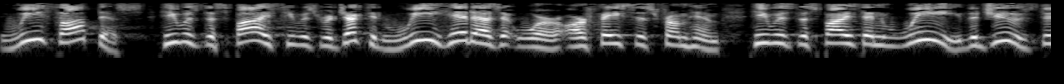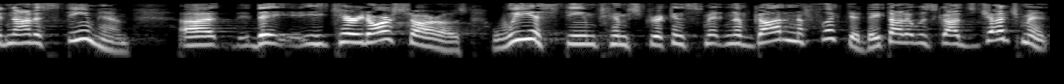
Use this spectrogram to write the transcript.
"We thought this. He was despised. He was rejected. We hid, as it were, our faces from him. He was despised, and we, the Jews, did not esteem him. Uh, they, he carried our sorrows. We esteemed him stricken, smitten of God, and afflicted. They thought it was God's judgment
